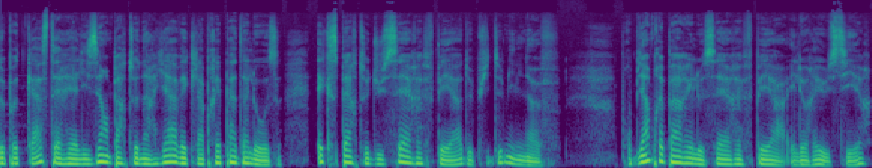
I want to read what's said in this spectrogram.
Ce podcast est réalisé en partenariat avec la Prépa Dalloz, experte du CRFPA depuis 2009. Pour bien préparer le CRFPA et le réussir,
